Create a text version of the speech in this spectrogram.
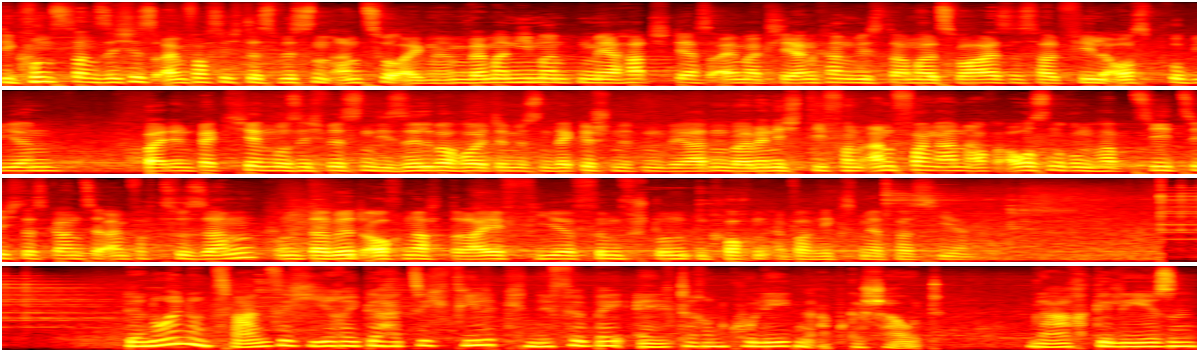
Die Kunst an sich ist einfach, sich das Wissen anzueignen. Wenn man niemanden mehr hat, der es einem erklären kann, wie es damals war, ist es halt viel ausprobieren. Bei den Bäckchen muss ich wissen, die Silberhäute müssen weggeschnitten werden, weil wenn ich die von Anfang an auch außenrum habe, zieht sich das Ganze einfach zusammen und da wird auch nach drei, vier, fünf Stunden Kochen einfach nichts mehr passieren. Der 29-Jährige hat sich viele Kniffe bei älteren Kollegen abgeschaut, nachgelesen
